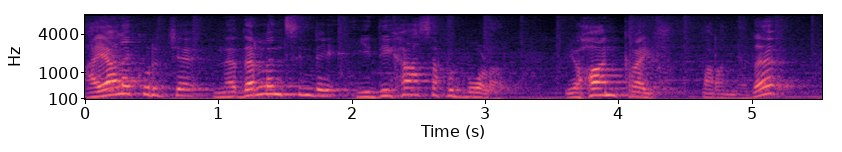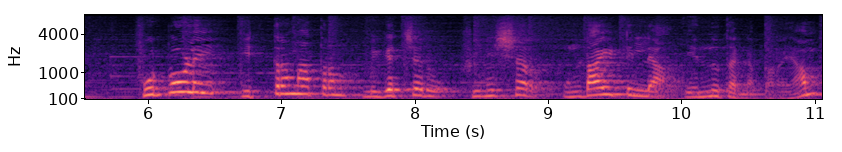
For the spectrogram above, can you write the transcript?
അയാളെക്കുറിച്ച് നെതർലൻഡ്സിന്റെ ഇതിഹാസ ഫുട്ബോളർ യൊഹാൻ ക്രൈഫ് പറഞ്ഞത് ഫുട്ബോളിൽ ഇത്രമാത്രം മികച്ചൊരു ഫിനിഷർ ഉണ്ടായിട്ടില്ല എന്ന് തന്നെ പറയാം.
